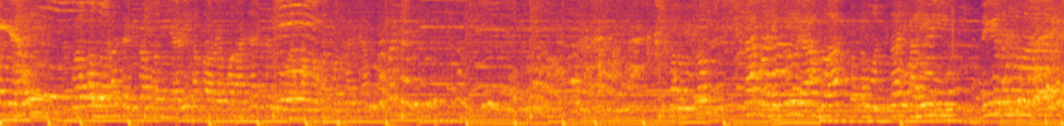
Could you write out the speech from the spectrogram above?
Yang? Welcome banget ya kita sharing atau ada yang Thank you, naman.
